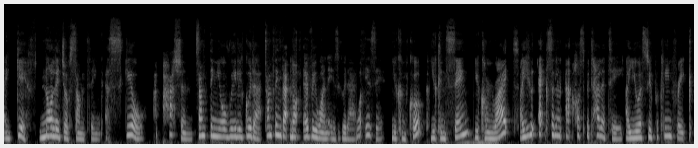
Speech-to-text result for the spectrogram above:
a gift, knowledge of something, a skill, a passion, something you're really good at, something that not everyone is good at. What is it? You can cook, you can sing, you can write. Are you excellent at hospitality? Are you a super clean freak?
